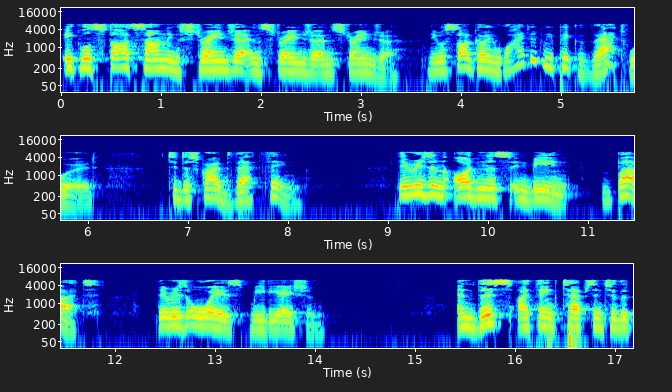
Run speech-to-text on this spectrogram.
it will start sounding stranger and stranger and stranger. You will start going, why did we pick that word to describe that thing? There is an oddness in being, but there is always mediation. And this, I think, taps into the,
